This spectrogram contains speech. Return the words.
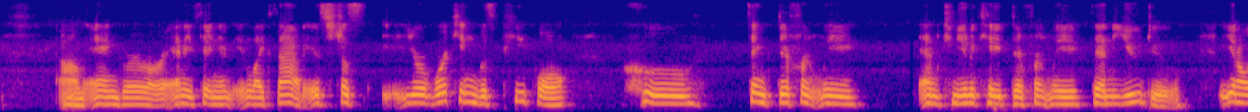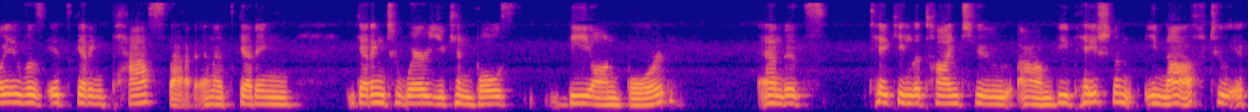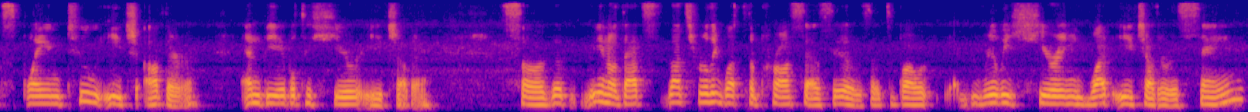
um, anger or anything like that. It's just you're working with people who think differently and communicate differently than you do. You know, it was it's getting past that and it's getting getting to where you can both be on board. And it's taking the time to um, be patient enough to explain to each other and be able to hear each other. So that you know that's that's really what the process is. It's about really hearing what each other is saying.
